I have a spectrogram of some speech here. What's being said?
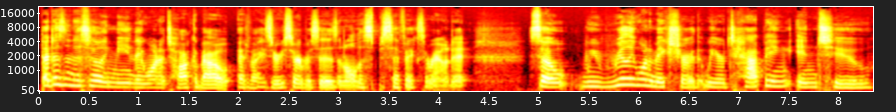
that doesn't necessarily mean they want to talk about advisory services and all the specifics around it. So, we really want to make sure that we are tapping into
